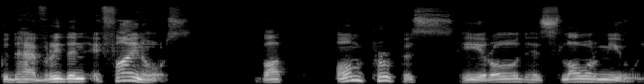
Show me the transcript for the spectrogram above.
could have ridden a fine horse, but on purpose he rode his slower mule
